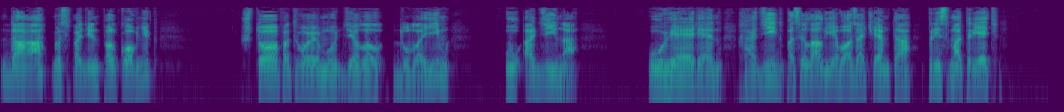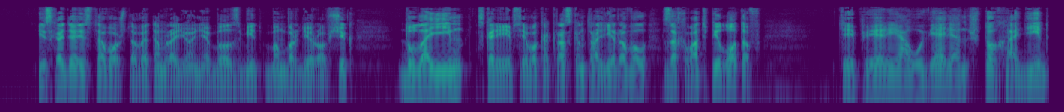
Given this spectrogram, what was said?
«Да, господин полковник». «Что, по-твоему, делал Дулаим у Адина?» «Уверен, Хадид посылал его зачем-то присмотреть». Исходя из того, что в этом районе был сбит бомбардировщик, Дулаим, скорее всего, как раз контролировал захват пилотов. Теперь я уверен, что Хадид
